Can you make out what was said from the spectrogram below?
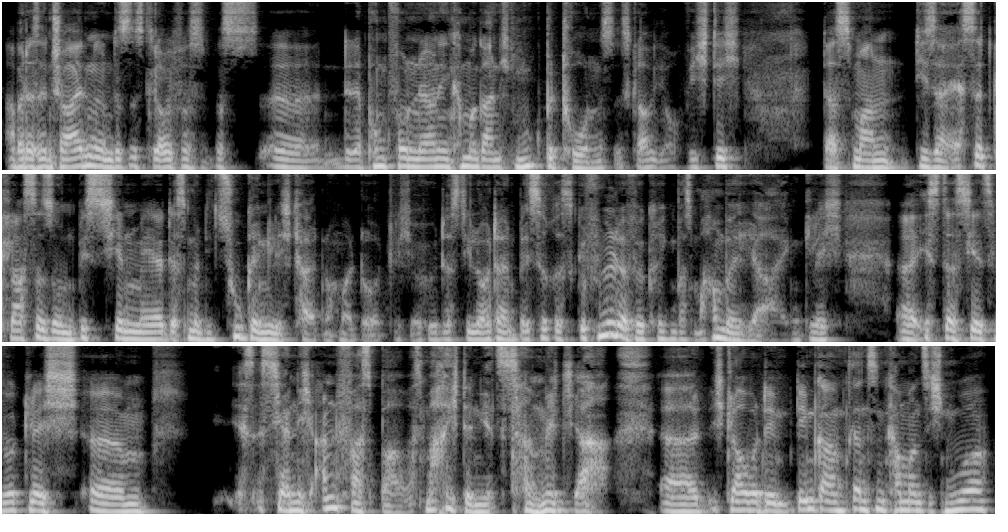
Aber das Entscheidende, und das ist, glaube ich, was, was äh, der Punkt von Learning kann man gar nicht genug betonen. Das ist, glaube ich, auch wichtig, dass man dieser Asset-Klasse so ein bisschen mehr, dass man die Zugänglichkeit nochmal deutlich erhöht, dass die Leute ein besseres Gefühl dafür kriegen, was machen wir hier eigentlich? Äh, ist das jetzt wirklich ähm, es ist ja nicht anfassbar. Was mache ich denn jetzt damit? Ja, äh, ich glaube, dem, dem Ganzen kann man sich nur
